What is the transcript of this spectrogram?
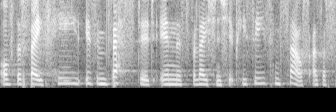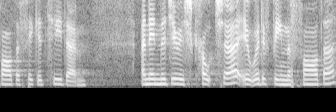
of the faith. He is invested in this relationship. He sees himself as a father figure to them. And in the Jewish culture, it would have been the father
